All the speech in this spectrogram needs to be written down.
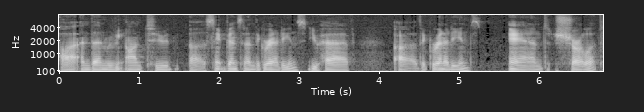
Uh, and then moving on to uh, St. Vincent and the Grenadines, you have uh, the Grenadines and Charlotte.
